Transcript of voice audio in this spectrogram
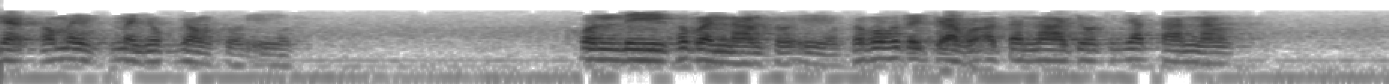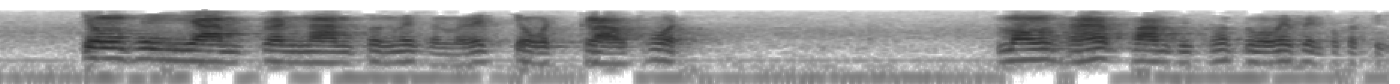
เนี่ยเขาไม่ไม่ยกย่องตัวเอง คนดีเขาบรรนามตัวเองเพราะพระพุทธเจ้าว่าอัตนาโจทยตานัง จงพยายามประนามตนไว้เสมอโจทย์กล่าวโทษ มองหาความผิดของตัวไว้เป็นปกติ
